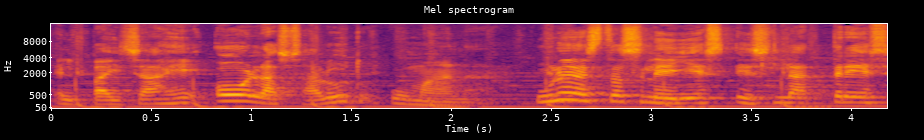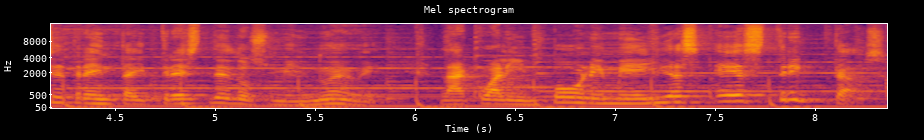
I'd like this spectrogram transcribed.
el paisaje o la salud humana. Una de estas leyes es la 1333 de 2009, la cual impone medidas estrictas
